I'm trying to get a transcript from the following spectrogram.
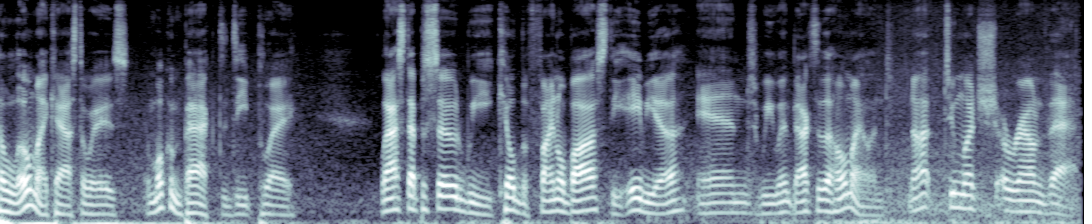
Hello, my castaways, and welcome back to Deep Play. Last episode, we killed the final boss, the Abaia, and we went back to the home island. Not too much around that.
